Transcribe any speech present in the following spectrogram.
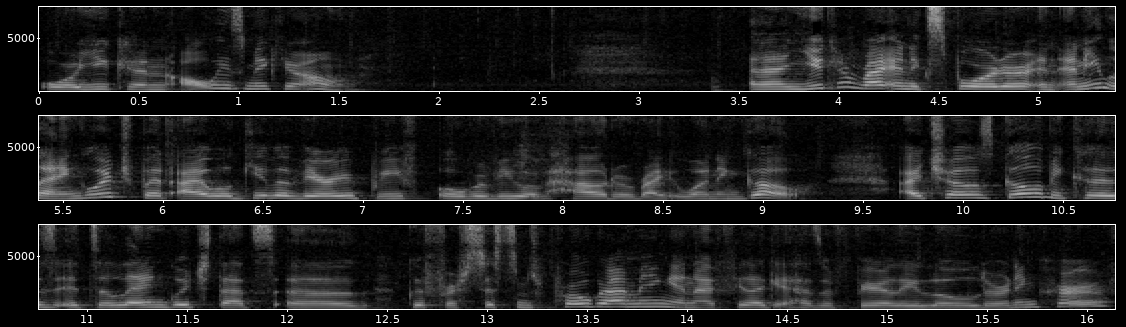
or you can always make your own. And you can write an exporter in any language, but I will give a very brief overview of how to write one in Go. I chose Go because it's a language that's uh, good for systems programming, and I feel like it has a fairly low learning curve.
